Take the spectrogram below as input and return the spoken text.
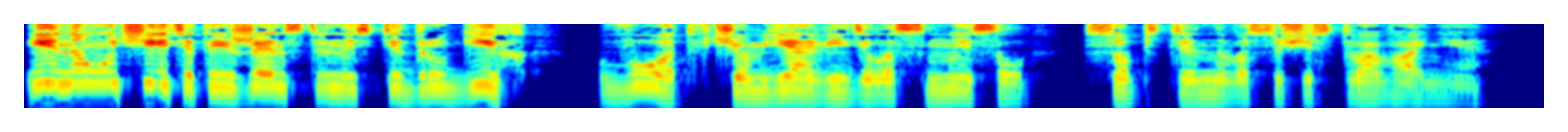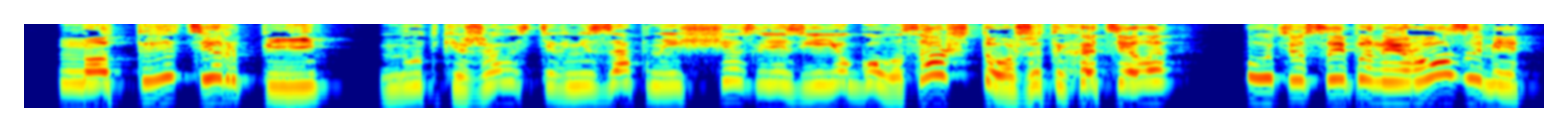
и научить этой женственности других вот в чем я видела смысл собственного существования. Но ты терпи. Нотки жалости внезапно исчезли из ее голоса. А что же ты хотела? Путь усыпанный розами?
